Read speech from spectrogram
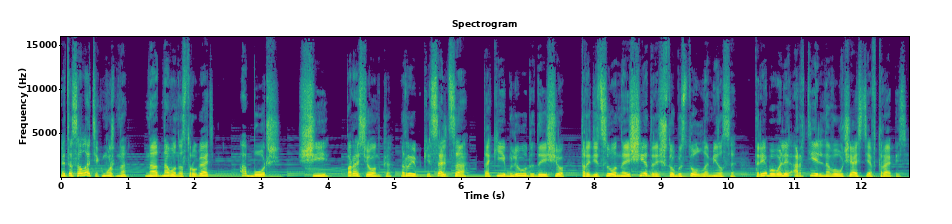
Это салатик можно на одного настругать, а борщ, щи, поросенка, рыбки, сальца, такие блюда, да еще традиционная щедрость, чтобы стол ломился, требовали артельного участия в трапезе.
